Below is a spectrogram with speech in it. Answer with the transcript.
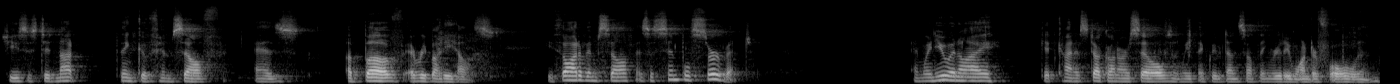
Jesus did not think of himself as above everybody else. He thought of himself as a simple servant. And when you and I get kind of stuck on ourselves and we think we've done something really wonderful and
